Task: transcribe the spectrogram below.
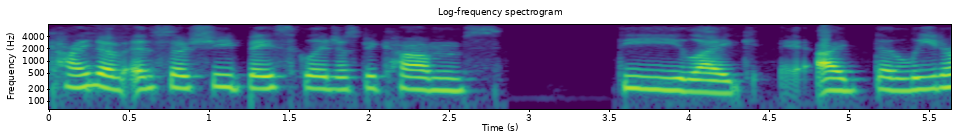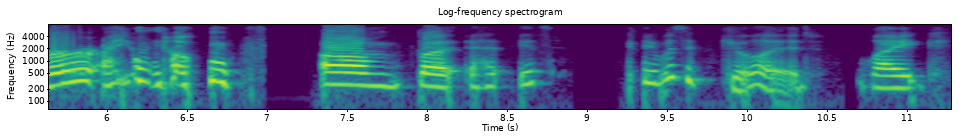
kind of. And so she basically just becomes the like I the leader. I don't know. Um, but it's it was a good like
